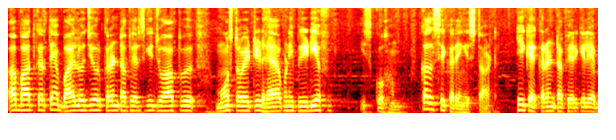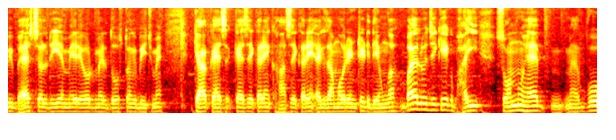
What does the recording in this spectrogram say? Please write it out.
अब बात करते हैं बायोलॉजी और करंट अफेयर्स की, जो आप मोस्ट अवेटेड है अपनी पीडीएफ इसको हम कल से करेंगे स्टार्ट ठीक है करंट अफेयर के लिए अभी बहस चल रही है मेरे और मेरे दोस्तों के बीच में। क्या कैसे कैसे करें, कहाँ से करें? एग्ज़ाम ओरिएंटेड दूँगा बायोलॉजी के एक भाई सोनू है वो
